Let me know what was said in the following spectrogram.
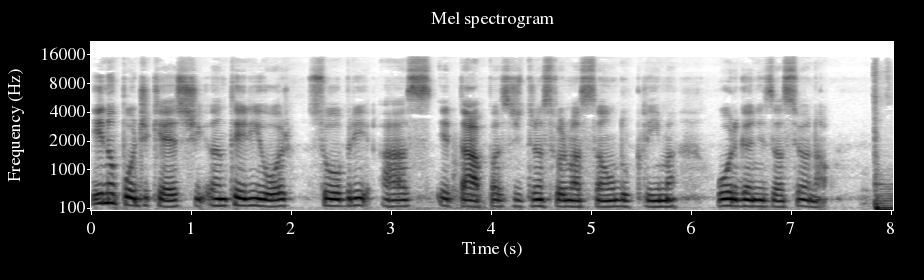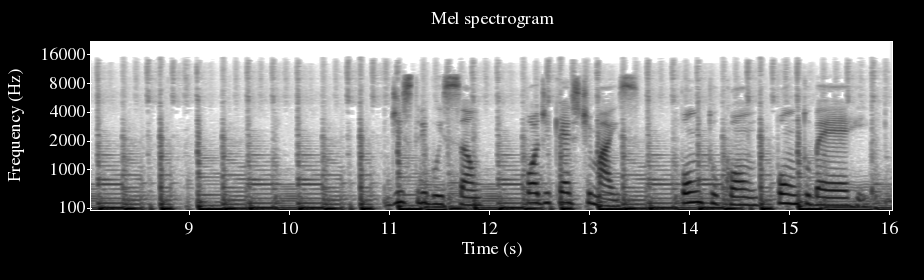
e no podcast anterior sobre as etapas de transformação do clima organizacional. Distribuição podcastmais.com.br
